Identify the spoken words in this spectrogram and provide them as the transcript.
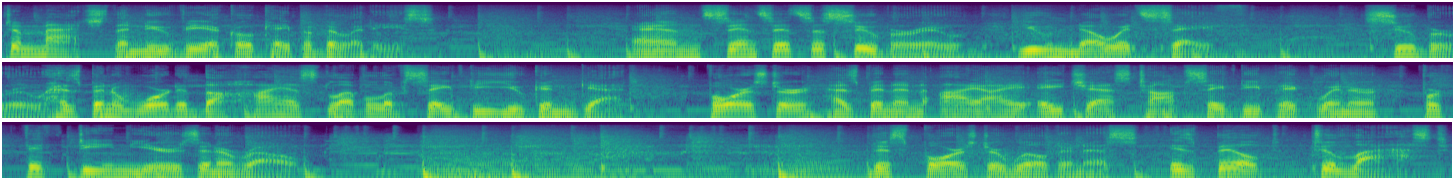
to match the new vehicle capabilities. And since it's a Subaru, you know it's safe. Subaru has been awarded the highest level of safety you can get Forester has been an IIHS Top Safety Pick winner for 15 years in a row. This Forester Wilderness is built to last.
